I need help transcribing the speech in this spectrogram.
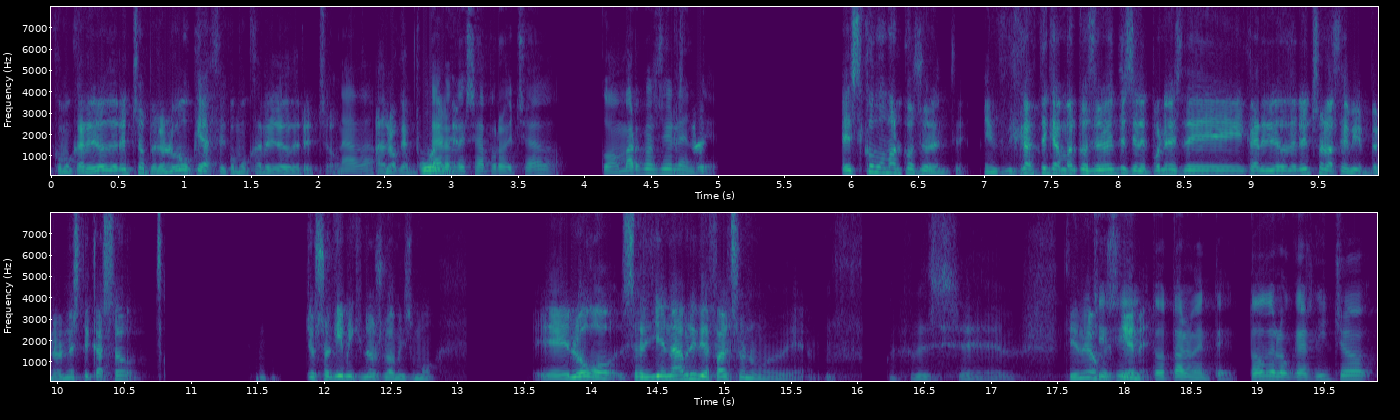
como carrilero derecho, pero luego ¿qué hace como carrilero derecho? Nada. A lo que puede. desaprovechado. Como Marcos Llorente. Es como Marcos Llorente. Y fíjate que a Marcos Llorente si le pones de carrilero derecho lo hace bien, pero en este caso yo soy Kimmich no es lo mismo. Eh, luego, Sergi Gnabry de falso 9. pues, eh, tiene lo Sí, que sí, tiene. totalmente. Todo lo que has dicho,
